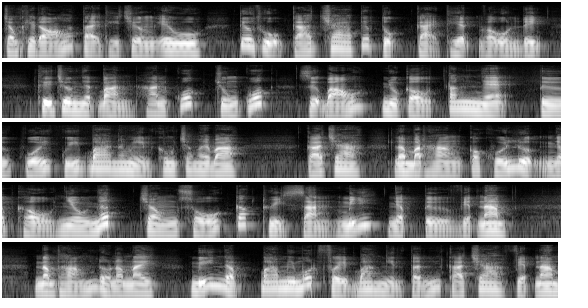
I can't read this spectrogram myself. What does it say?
Trong khi đó, tại thị trường EU, tiêu thụ cá tra tiếp tục cải thiện và ổn định. Thị trường Nhật Bản, Hàn Quốc, Trung Quốc dự báo nhu cầu tăng nhẹ từ cuối quý 3 năm 2023. Cá tra là mặt hàng có khối lượng nhập khẩu nhiều nhất trong số các thủy sản Mỹ nhập từ Việt Nam. Năm tháng đầu năm nay, Mỹ nhập 31,3 nghìn tấn cá tra Việt Nam,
